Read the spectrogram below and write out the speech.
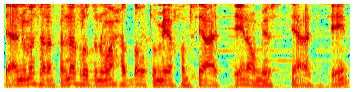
لأنه مثلا فلنفرض إنه واحد ضغطه 150 على 90 أو 160 على 90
